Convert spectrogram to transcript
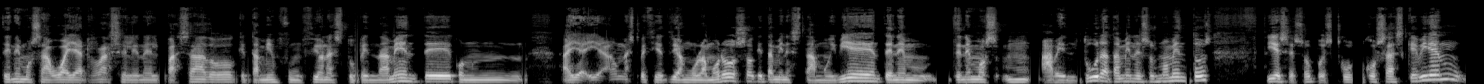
Tenemos a Wyatt Russell en el pasado, que también funciona estupendamente, con hay, hay una especie de triángulo amoroso que también está muy bien. Tenemos, tenemos aventura también en esos momentos. Y es eso, pues cosas que bien,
